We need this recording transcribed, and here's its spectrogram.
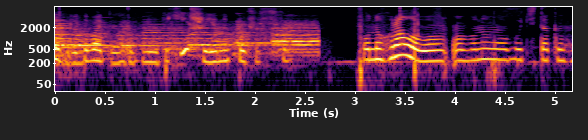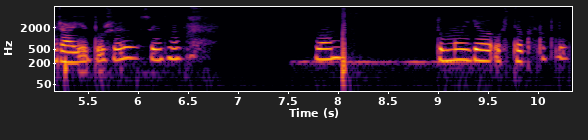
Добре, давайте зроблю тихіше. Я не хочу, щоб воно грало, а воно, мабуть, так і грає дуже сильно вам. Тому я ось так зроблю.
